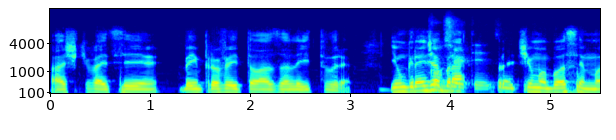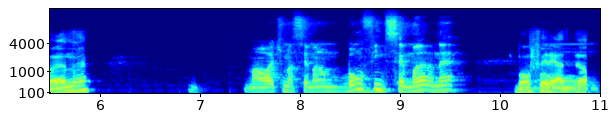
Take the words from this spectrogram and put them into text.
Acho que vai ser bem proveitosa a leitura. E um grande Com abraço para ti, uma boa semana. Uma ótima semana, um bom fim de semana, né? Bom feriadão. Bom...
